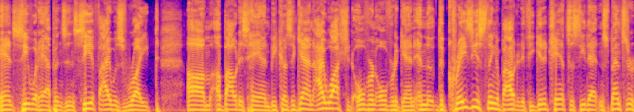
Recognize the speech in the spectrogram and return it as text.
and see what happens and see if I was right um, about his hand because again, I watched it over and over again, and the the craziest thing about it, if you get a chance to see that, and Spencer,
